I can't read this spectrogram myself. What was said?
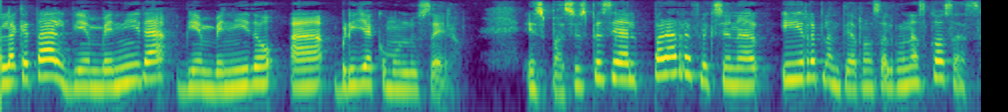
Hola, ¿qué tal? Bienvenida, bienvenido a Brilla como un lucero, espacio especial para reflexionar y replantearnos algunas cosas.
